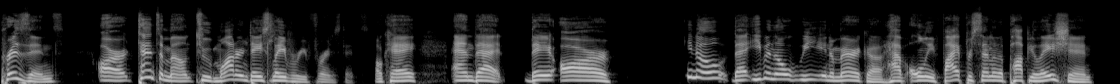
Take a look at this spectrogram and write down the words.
prisons are tantamount to modern day slavery, for instance, okay? And that they are, you know, that even though we in America have only 5% of the population,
